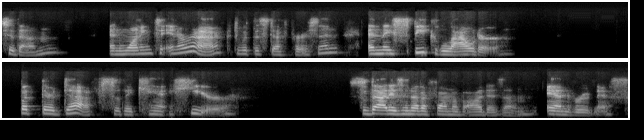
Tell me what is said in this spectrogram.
to them and wanting to interact with this deaf person, and they speak louder, but they're deaf, so they can't hear. So that is another form of audism and rudeness.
